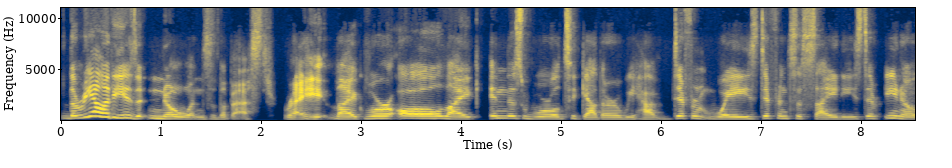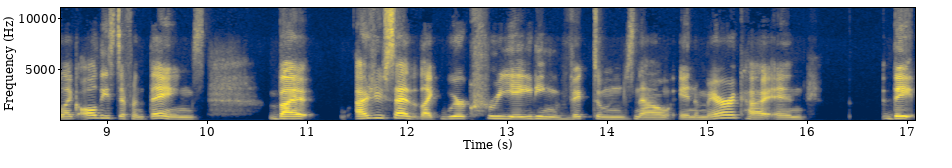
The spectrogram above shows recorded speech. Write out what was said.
the reality is no one's the best, right? Like we're all like in this world together. We have different ways, different societies, you know, like all these different things. But as you said, like we're creating victims now in America and they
